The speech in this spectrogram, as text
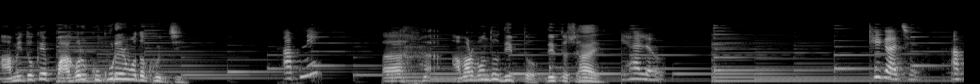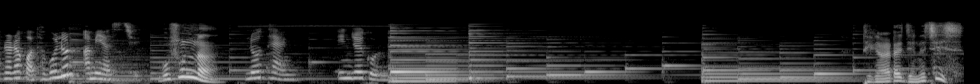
আমি তোকে পাগল কুকুরের মতো খুঁজছি। আপনি? আহ, আমার বন্ধু দীপ্ত দীপ্ত। হাই। হ্যালো। ঠিক আছে। আপনারা কথা বলুন আমি আসছি। বসুন না। নো থ্যাঙ্কস এনজয় করুন। ঠিকানাটা জেনেছিস?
